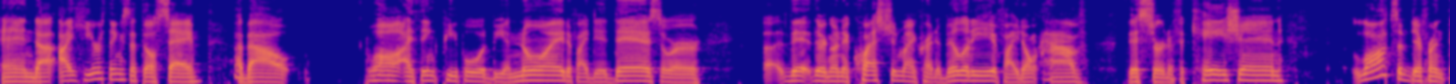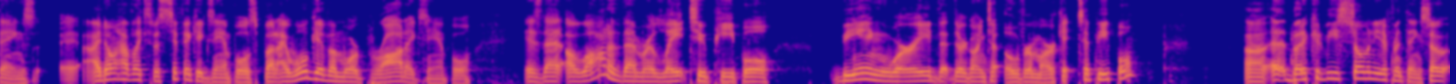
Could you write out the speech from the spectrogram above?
And uh, I hear things that they'll say about well, I think people would be annoyed if I did this, or uh, they, they're going to question my credibility if I don't have this certification. Lots of different things. I don't have like specific examples, but I will give a more broad example is that a lot of them relate to people being worried that they're going to overmarket to people. Uh, uh but it could be so many different things. So,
